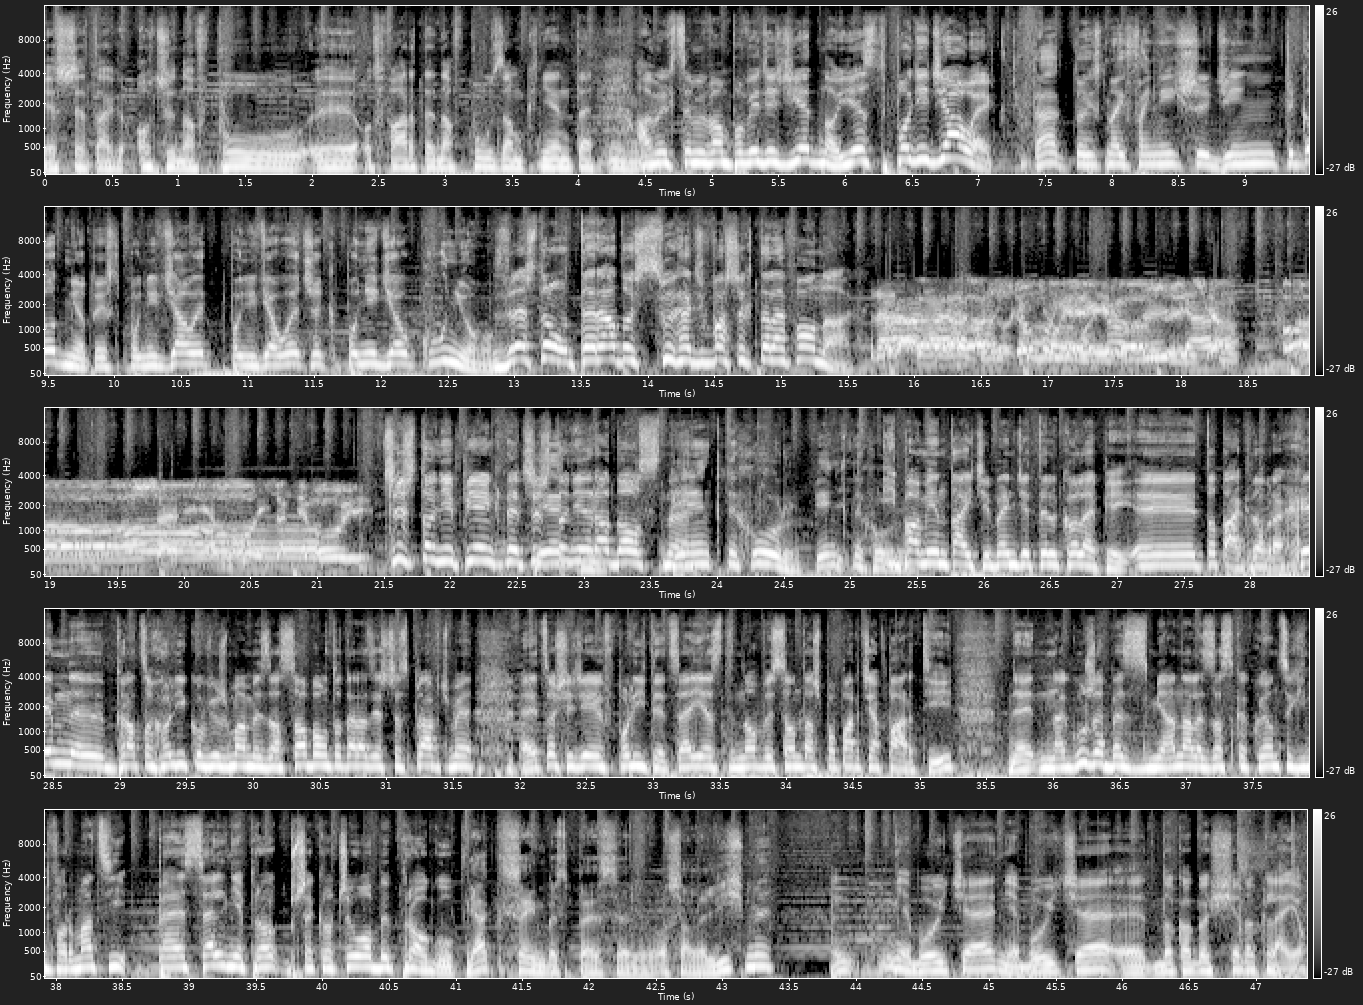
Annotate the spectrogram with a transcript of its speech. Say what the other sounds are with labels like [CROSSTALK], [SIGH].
Jeszcze tak oczy na wpół y, otwarte, na wpół zamknięte. A my chcemy wam powiedzieć jedno. Jest poniedziałek. Tak, to jest najfajniejszy dzień tygodnia. To jest poniedziałek, poniedziałeczek, poniedziałkunio. Zresztą tę radość słychać w waszych telefonach. radością mojego życia. O, szefie mój, szefie mój. Czyż to nie piękne, czyż to nie radosne? Piękny chór, piękny chór. I pamiętajcie, będzie tylko lepiej. Yy, to tak, dobra, hymn yy, pracocholików już mamy za sobą, to teraz jeszcze sprawdźmy, yy, co się dzieje w polityce. Jest nowy sondaż poparcia partii. Yy, na górze bez zmian, ale z zaskakujących informacji PSL nie pro- przekroczyłoby progu. Jak Sejm bez PSL-u? Oszaleliśmy? Yy, nie bójcie, nie bójcie, yy, do kogoś się dokleją.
